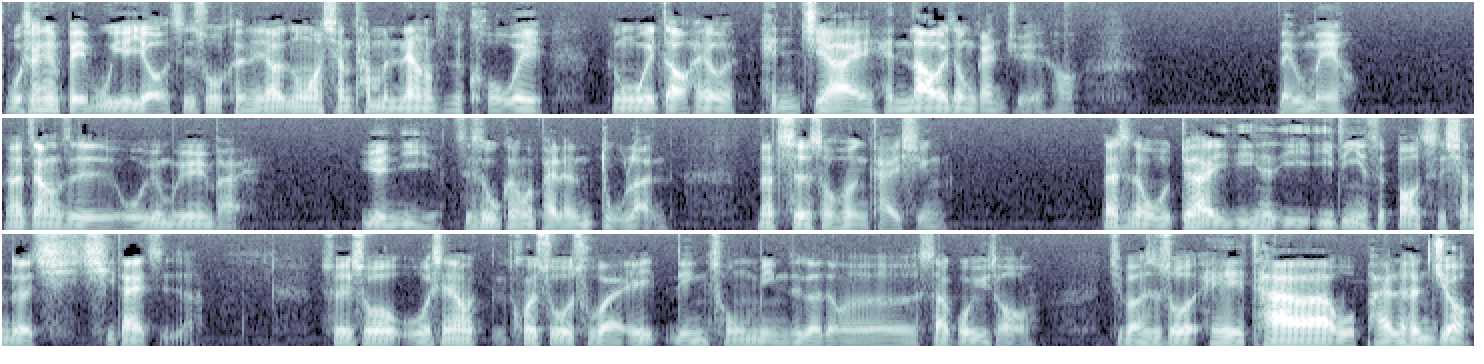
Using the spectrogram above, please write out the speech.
我相信北部也有，只是说可能要弄到像他们那样子的口味跟味道，还有很加很辣的这种感觉哦。北部没有，那这样子我愿不愿意排？愿意，只是我可能会排的很堵然，那吃的时候会很开心。但是呢，我对他一定一一定也是抱持相对的期期待值的。所以说，我现在会说得出来，诶，林聪明这个的呃砂锅鱼头，基本上是说，诶，他我排了很久，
